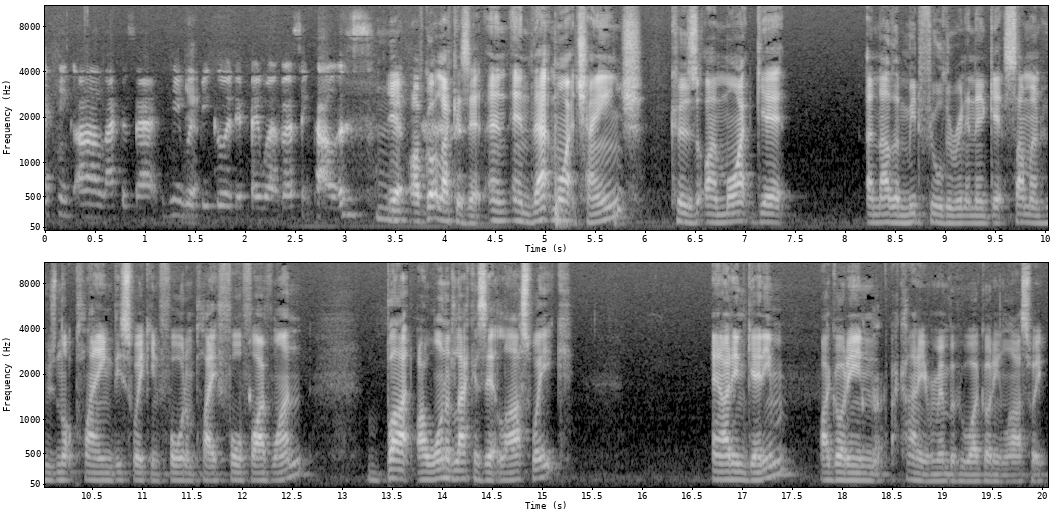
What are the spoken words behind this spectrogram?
I think, oh, Lacazette, he would Yeah. be good if they weren't versing Palace. Yeah, I've got Lacazette, and and that might change because I might get another midfielder in, and then get someone who's not playing this week in forward and play four five one. But I wanted Lacazette last week, and I didn't get him. I got in. I can't even remember who I got in last week,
